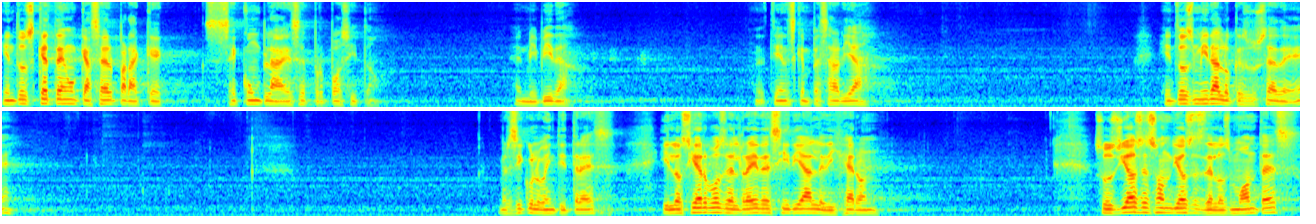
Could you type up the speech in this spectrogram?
Y entonces, ¿qué tengo que hacer para que se cumpla ese propósito en mi vida? Tienes que empezar ya. Y entonces mira lo que sucede. ¿eh? Versículo 23. Y los siervos del rey de Siria le dijeron, sus dioses son dioses de los montes,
